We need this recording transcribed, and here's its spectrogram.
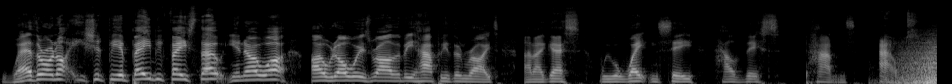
Whether or not he should be a babyface, though, you know what? I would always rather be happy than right. And I guess we will wait and see how this pans out.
